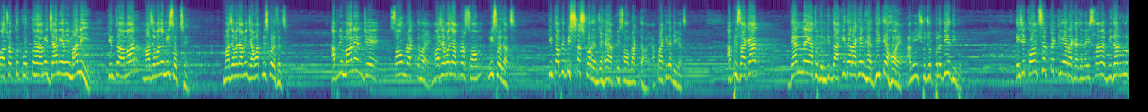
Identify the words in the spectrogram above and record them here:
পাঁচ অক্ত পড়তে হয়, আমি জানি, আমি মানি, কিন্তু আমার মাঝে মাঝে মিস হচ্ছে। মাঝে মাঝে আমি জামাত মিস করে ফেলছি। আপনি মানেন যে সম রাখতে হয়, মাঝে মাঝে আপনার সম মিস হয়ে যাচ্ছে। কিন্তু আপনি বিশ্বাস করেন যে হ্যাঁ আপনি সম রাখতে হয়, আপনার আকিদা ঠিক আছে। আপনি জাকাত দেন নাই এতদিন, কিন্তু আকিদা রাখেন হ্যাঁ দিতে হয়। আমি সুযোগ পেলে দিয়ে দিব। এই যে কনসেপ্টটা ক্লিয়ার রাখা যায় না, ইসলামের বিধানগুলো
